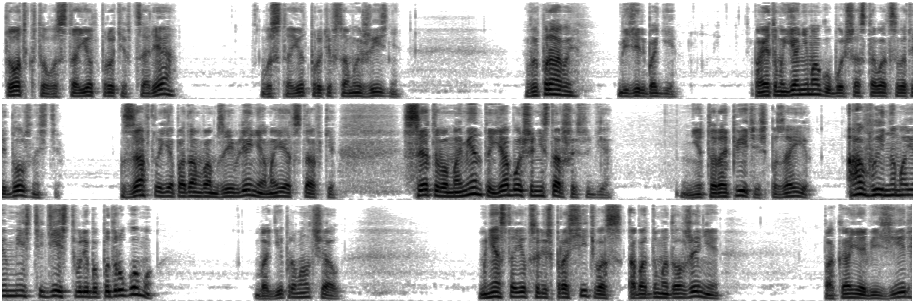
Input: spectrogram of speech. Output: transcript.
Тот, кто восстает против царя, восстает против самой жизни. Вы правы, визирь боги. Поэтому я не могу больше оставаться в этой должности. Завтра я подам вам заявление о моей отставке. С этого момента я больше не старший судья. Не торопитесь, Пазаир. А вы на моем месте действовали бы по-другому? Боги промолчал. «Мне остается лишь просить вас об одном одолжении. Пока я визирь,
